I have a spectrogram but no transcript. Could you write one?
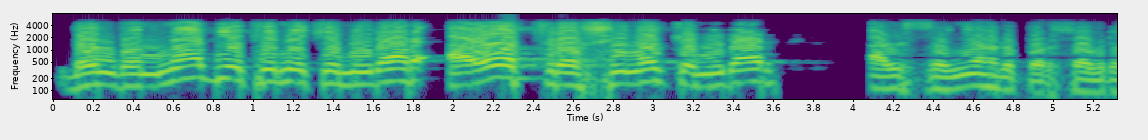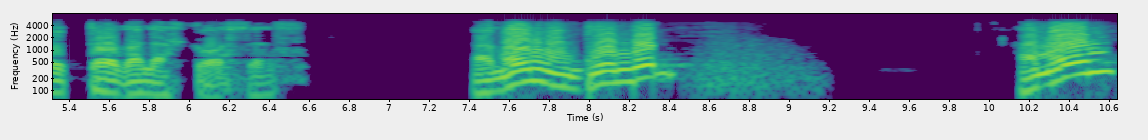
donde nadie tiene que mirar a otro, sino que mirar al Señor por sobre todas las cosas. Amén, ¿me entienden? Amén.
